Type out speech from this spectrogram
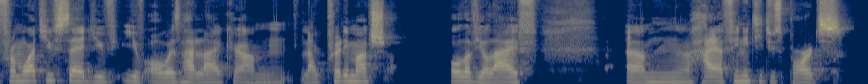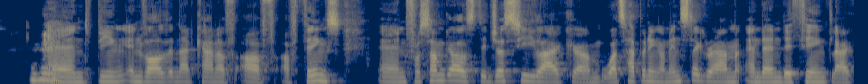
From what you've said, you've you've always had like um like pretty much all of your life um high affinity to sports mm-hmm. and being involved in that kind of of of things and for some girls they just see like um, what's happening on instagram and then they think like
